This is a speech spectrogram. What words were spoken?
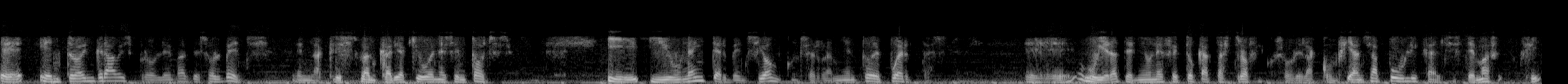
eh, entró en graves problemas de solvencia en la crisis bancaria que hubo en ese entonces. Y, una intervención con cerramiento de puertas eh, hubiera tenido un efecto catastrófico sobre la confianza pública del sistema fi-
